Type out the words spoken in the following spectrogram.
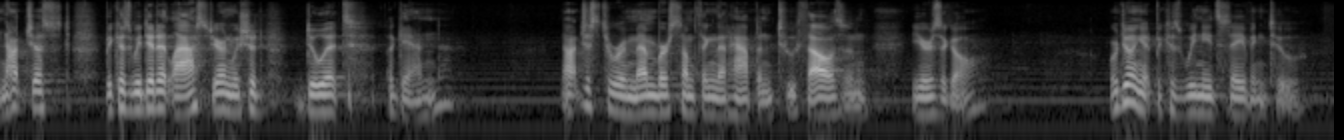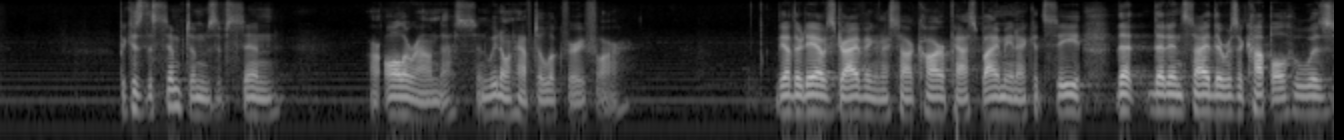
not just because we did it last year and we should do it again, not just to remember something that happened 2,000 years ago. We're doing it because we need saving too. Because the symptoms of sin are all around us, and we don't have to look very far. The other day I was driving and I saw a car pass by me, and I could see that, that inside there was a couple who was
